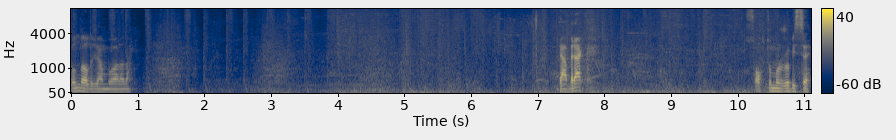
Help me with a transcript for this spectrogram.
Bunu da alacağım bu arada. Ya bırak. Soktumun Rubisi.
